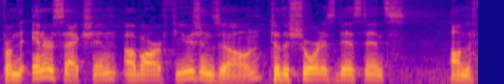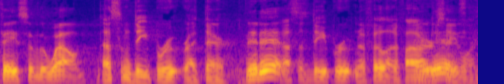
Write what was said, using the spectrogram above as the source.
from the intersection of our fusion zone to the shortest distance on the face of the weld. That's some deep root right there. It is. That's a deep root in a fillet if I've ever seen one.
